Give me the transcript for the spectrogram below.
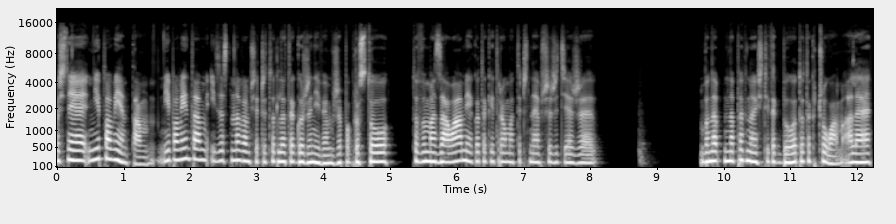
Właśnie nie pamiętam. Nie pamiętam i zastanawiam się, czy to dlatego, że nie wiem, że po prostu to wymazałam jako takie traumatyczne przeżycie, że bo na, na pewno jeśli tak było, to tak czułam, ale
